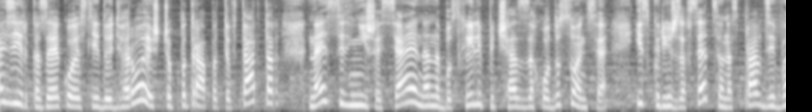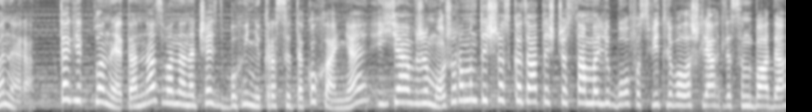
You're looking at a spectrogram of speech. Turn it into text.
А зірка, за якою слідують герої, щоб потрапити в Тартар, найсильніше сяє на небосхилі під час заходу сонця, і скоріш за все, це насправді Венера. Так як планета названа на честь богині краси та кохання, я вже можу романтично сказати, що саме любов освітлювала шлях для Синбада.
